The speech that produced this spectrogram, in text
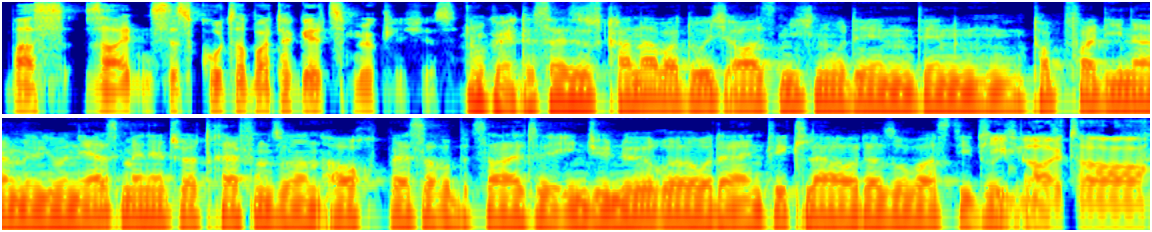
was seitens des Kurzarbeitergelds möglich ist. Okay, das heißt, es kann aber durchaus nicht nur den, den Topverdiener, Millionärsmanager treffen, sondern auch bessere bezahlte Ingenieure oder Entwickler oder sowas, die Teamleiter.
